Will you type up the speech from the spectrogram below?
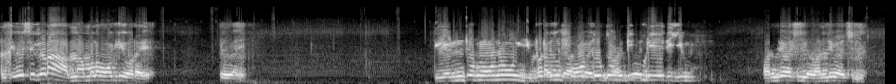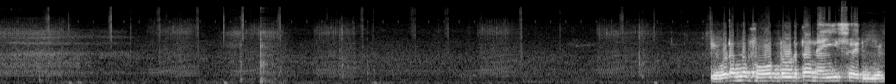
വണ്ടി വെച്ചില്ലടാ നമ്മളെ നോക്കി കൊറേ. എന്റെ മോനോ ഇവിടെ ഫോട്ടോ വണ്ടി കൂടിയായിരിക്കും വണ്ടി വാച്ചില്ല വണ്ടി വാച്ചില്ല ഇവിടെ നിന്ന് ഫോട്ടോ എടുത്താൽ നൈസ് ആയിരിക്കും.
